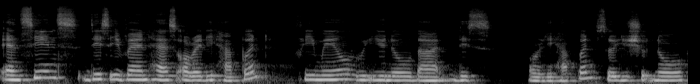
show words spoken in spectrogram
And since this event has already happened female you know that this already happened so you should know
